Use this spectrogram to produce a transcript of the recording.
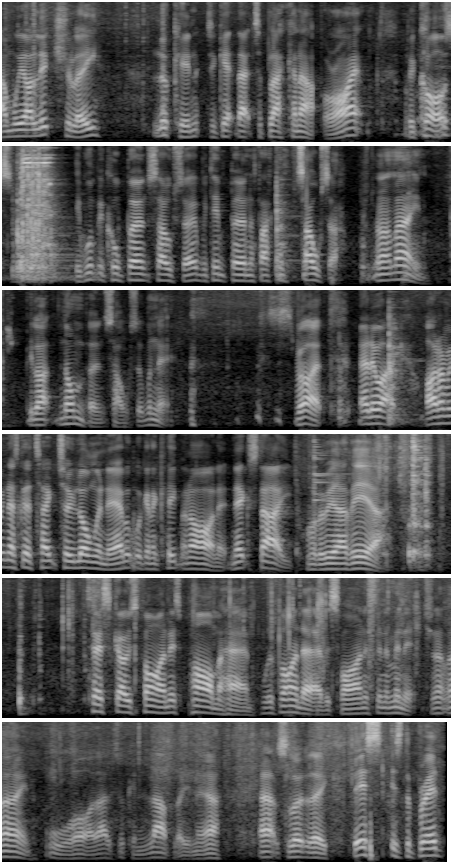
And we are literally looking to get that to blacken up, all right? Because it wouldn't be called burnt salsa if we didn't burn a fucking salsa. Do you know what I mean? Be like non-burnt salsa, wouldn't it? right, anyway, I don't think that's going to take too long in there, but we're going to keep an eye on it. Next stage, what do we have here? Tesco's finest Parma ham. We'll find out if it's finest in a minute, do you know what I mean? Oh, that's looking lovely now. Absolutely. This is the bread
